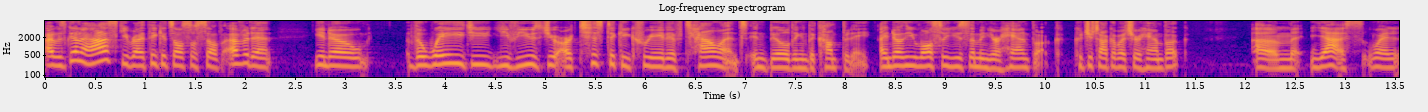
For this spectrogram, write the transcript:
I was going to ask you, but I think it's also self evident. You know, the way you, you've used your artistic and creative talents in building the company. I know you also use them in your handbook. Could you talk about your handbook? Um, yes. Well,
